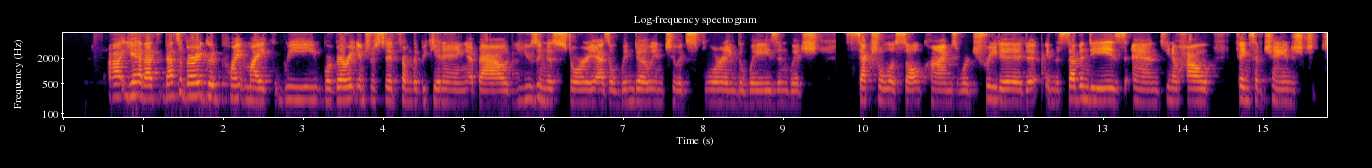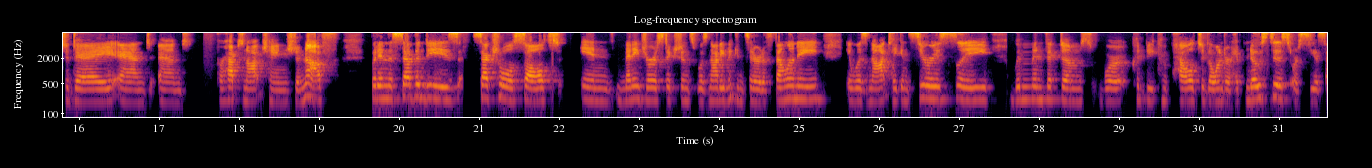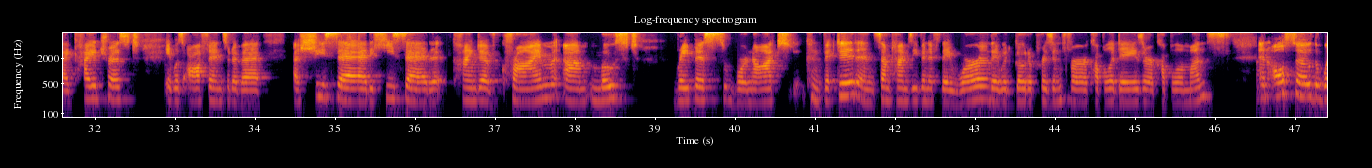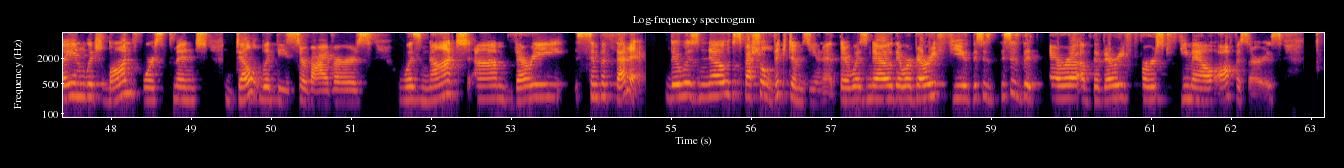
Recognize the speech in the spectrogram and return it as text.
Uh, yeah, that's that's a very good point, Mike. We were very interested from the beginning about using this story as a window into exploring the ways in which sexual assault crimes were treated in the 70s, and you know how things have changed today, and and perhaps not changed enough. But in the 70s, sexual assault in many jurisdictions was not even considered a felony. It was not taken seriously. Women victims were could be compelled to go under hypnosis or see a psychiatrist. It was often sort of a, a she said he said kind of crime. Um, most rapists were not convicted and sometimes even if they were they would go to prison for a couple of days or a couple of months. And also the way in which law enforcement dealt with these survivors was not um, very sympathetic. There was no special victims unit. There was no there were very few this is this is the era of the very first female officers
